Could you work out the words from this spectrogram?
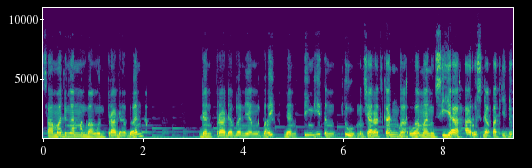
sama dengan membangun peradaban dan peradaban yang baik dan tinggi tentu mensyaratkan bahwa manusia harus dapat hidup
